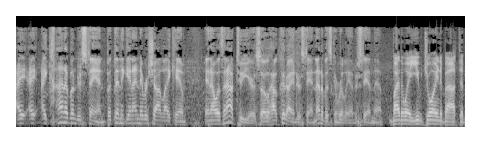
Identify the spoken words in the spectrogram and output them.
I, I, I kind of understand. But then again, I never shot like him, and I wasn't out two years. So how could I understand? None of us can really understand that. By the way, you've joined about the,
